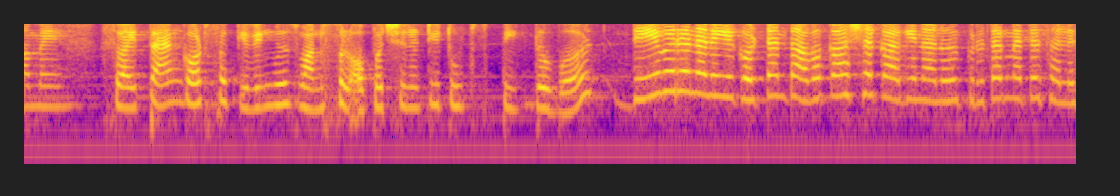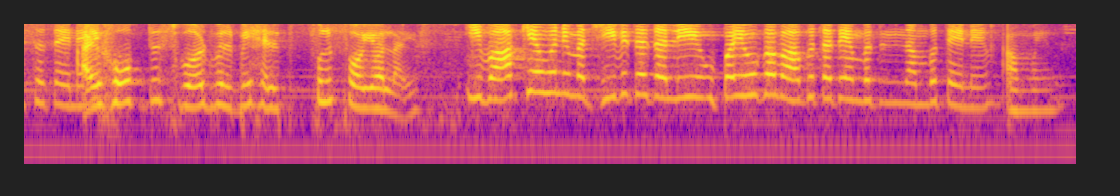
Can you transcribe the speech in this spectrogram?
ಆಮೇಲೆ So I thank God for giving me this wonderful opportunity to speak the word. ದೇವರು ನನಗೆ ಕೊಟ್ಟಂತ ಅವಕಾಶಕ್ಕಾಗಿ ನಾನು ಕೃತಜ್ಞತೆ ಸಲ್ಲಿಸುತ್ತೇನೆ. I hope this word will be helpful for your life ಈ ವಾಕ್ಯವು ನಿಮ್ಮ ಜೀವಿತದಲ್ಲಿ ಉಪಯೋಗವಾಗುತ್ತದೆ ಎಂಬುದನ್ನು ನಂಬುತ್ತೇನೆ. Amen.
